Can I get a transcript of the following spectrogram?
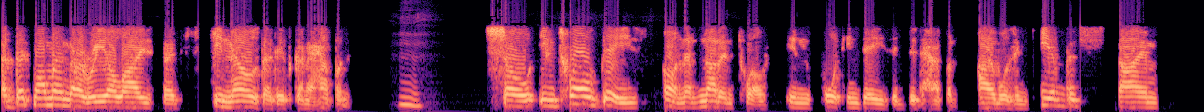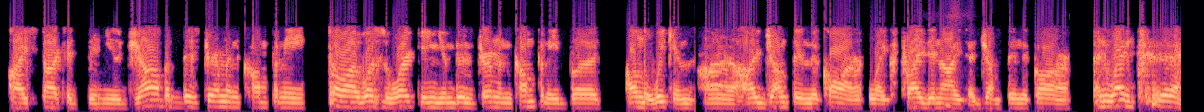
at that moment, I realized that he knows that it's going to happen. Hmm. So in 12 days, oh, no, not in 12, in 14 days, it did happen. I was in Kiev this time. I started the new job at this German company. So I was working in this German company, but on the weekends, uh, I jumped in the car, like Friday night, I jumped in the car and went uh,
